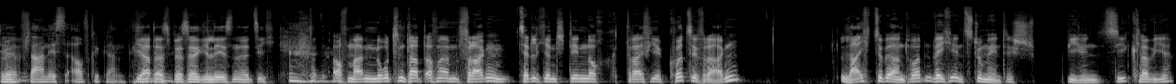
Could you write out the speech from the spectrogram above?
der ja. Plan ist aufgegangen. Ja, das besser gelesen als ich. auf meinem Notenblatt, auf meinem Fragenzettelchen stehen noch drei, vier kurze Fragen. Leicht zu beantworten. Welche Instrumente spielen Sie? Klavier?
